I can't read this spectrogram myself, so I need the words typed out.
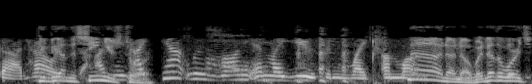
God, You'd Howard. be on the seniors I mean, tour. I can't lose Ronnie and my youth in like a month. No, no, no. But in other words,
